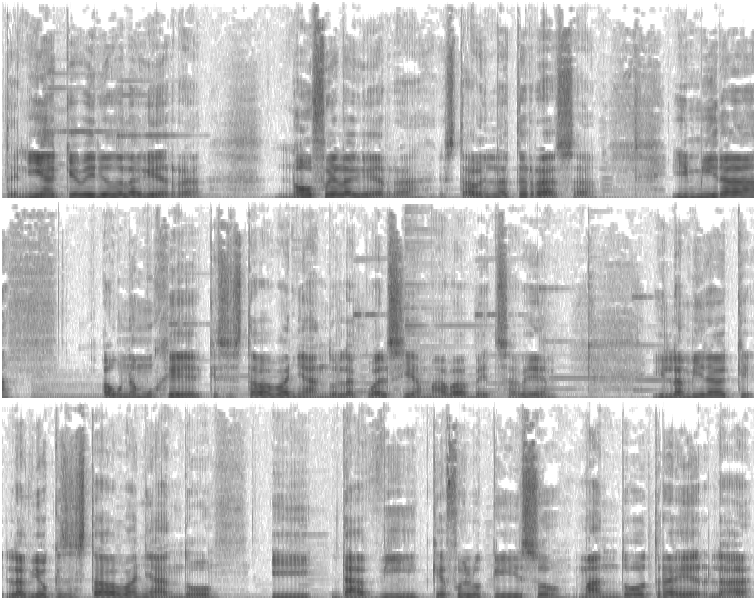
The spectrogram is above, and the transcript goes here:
tenía que haber ido la guerra, no fue a la guerra, estaba en la terraza y mira a una mujer que se estaba bañando, la cual se llamaba Betsabé, y la mira que la vio que se estaba bañando y David, ¿qué fue lo que hizo? Mandó traerla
